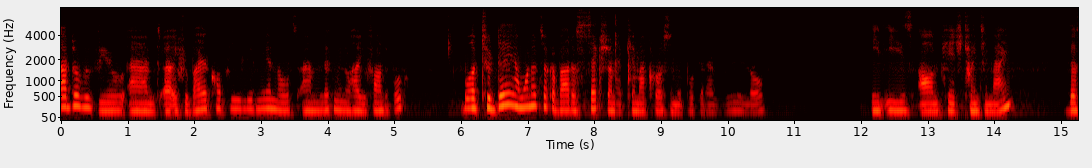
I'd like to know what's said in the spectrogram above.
at the review, and uh, if you buy a copy, leave me a note and let me know how you found the book. But today, I want to talk about a section I came across in the book that I really love It is on page 29. The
